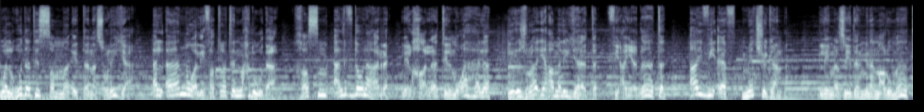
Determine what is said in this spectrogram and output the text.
والغدة الصماء التناسلية. الآن ولفترة محدودة. خصم ألف دولار للحالات المؤهلة لإجراء عمليات في عيادات IVF ميشيغان لمزيد من المعلومات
